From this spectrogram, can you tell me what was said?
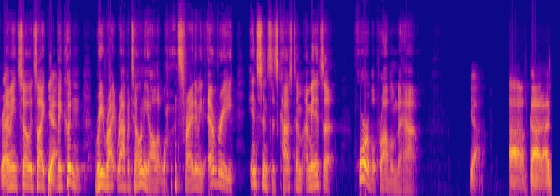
right. I mean, so it's like Yeah. they couldn't rewrite Rapattoni all at once, right? I mean, every instance is custom. I mean, it's a horrible problem to have. yeah. Oh God, I'm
